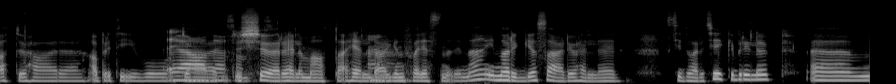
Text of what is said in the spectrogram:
at du har uh, aperitivo, at ja, du, har, du, kjører hele mata hele dagen for gjestene dine. I Norge så er det jo heller Si du har et kirkebryllup. Um,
